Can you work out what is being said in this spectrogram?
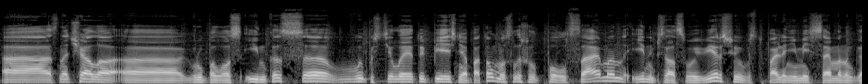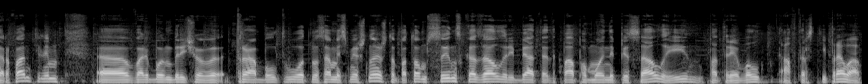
А, сначала а, группа Los Incas а, выпустила эту песню, а потом услышал Пол Саймон и написал свою версию. Выступали они вместе с Саймоном Гарфанкелем а, в альбоме Bridge of Troubled. Вот. Но самое смешное, что потом сын сказал, ребята, это папа мой написал и потребовал авторские права.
